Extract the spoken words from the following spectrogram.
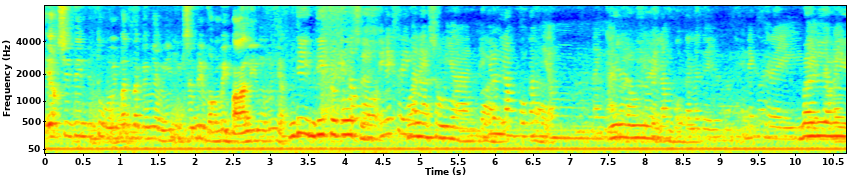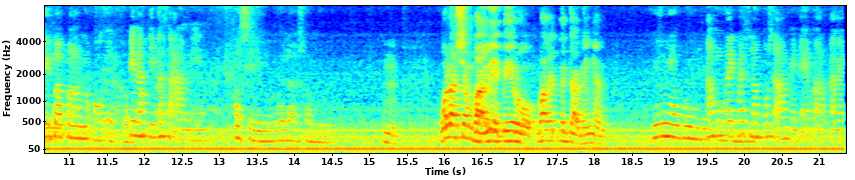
Eh, accident ito. Eh, ba't na ganyan? Ibig sabihin, baka may bali mo nun yan. Hindi, hindi po po Ito sir. po, in-x-ray na Wala rin po siyang yan. Eh, bali. Yun lang po kasi ang nang Yun ano, lang ito na- lang po talaga yun. In-x-ray. Bali din na ang may ipapano ko ito. Pinakita sa amin. Kasi wala siyang... Hmm. Wala siyang bali, pero bakit nagkaganyan? Yun nga po hindi Ang ko- request lang po sa amin, MRI,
